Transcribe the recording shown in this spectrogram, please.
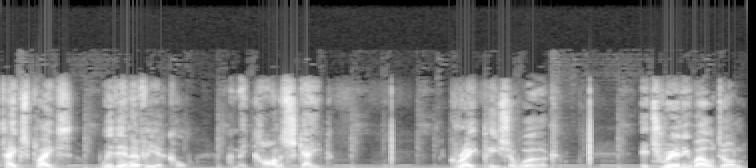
takes place within a vehicle and they can't escape. Great piece of work. It's really well done,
